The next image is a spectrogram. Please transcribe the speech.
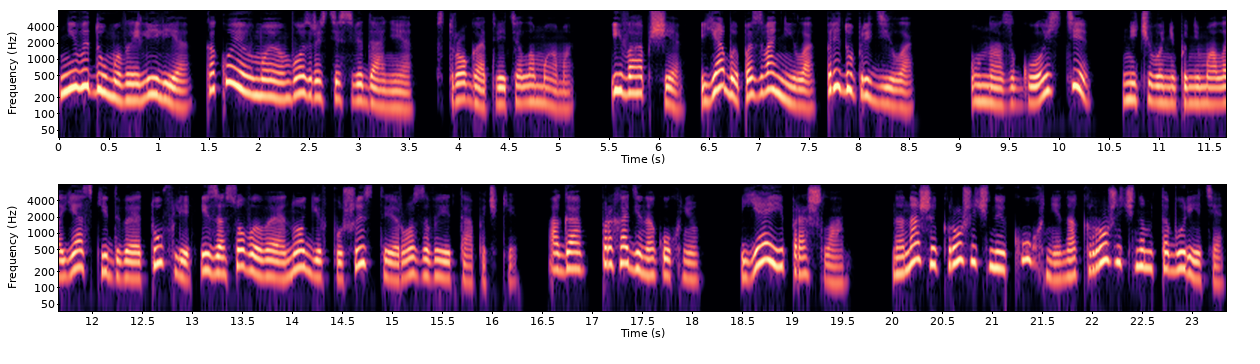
Не выдумывай, Лилия. Какое в моем возрасте свидание? строго ответила мама. И вообще, я бы позвонила, предупредила. У нас гости? Ничего не понимала я, скидывая туфли и засовывая ноги в пушистые розовые тапочки. Ага, проходи на кухню. Я и прошла. На нашей крошечной кухне, на крошечном табурете,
